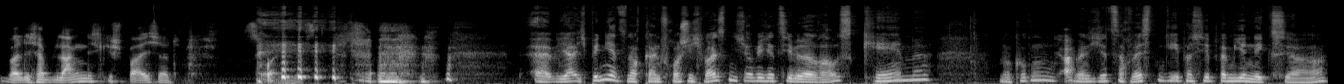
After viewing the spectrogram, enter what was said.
Weil ich habe lang nicht gespeichert. So. Äh, ja, ich bin jetzt noch kein Frosch. Ich weiß nicht, ob ich jetzt hier wieder rauskäme. Mal gucken. Ja. Wenn ich jetzt nach Westen gehe, passiert bei mir nichts, ja.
